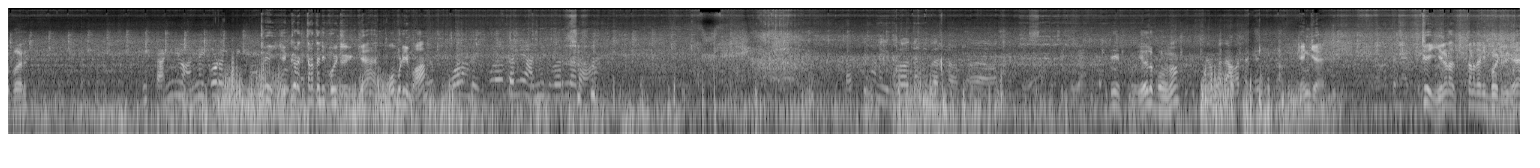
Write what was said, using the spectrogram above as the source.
சவுண்டு பாரு. தண்ணி அன்னைக்கு கூட எங்க எத்தனை தண்ணி போயிட்டு இருக்கீங்க போக முடியுமா? போலாங்க இவ்வளோ தண்ணி அன்னைக்கு வரலடா. இவ்வளோ தண்ணி வரல எதில் போகணும்? நம்ம அதை அவத்த எங்க? டேய் என்னடா இத்தனை தண்ணி போயிட்டு இருக்கு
